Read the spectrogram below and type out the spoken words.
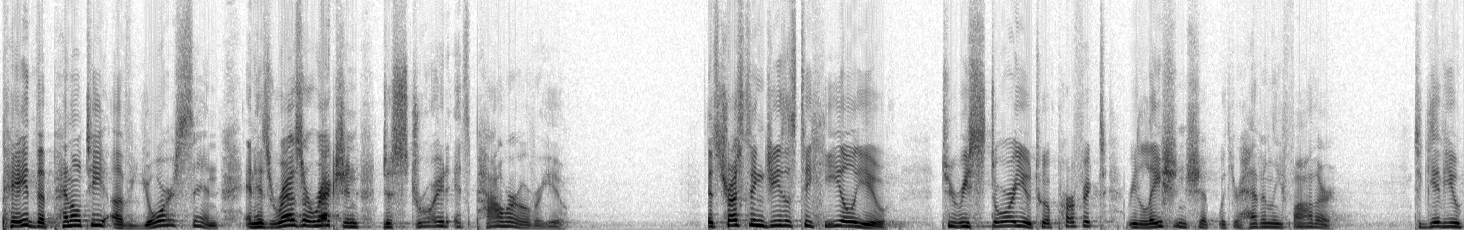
paid the penalty of your sin, and his resurrection destroyed its power over you. It's trusting Jesus to heal you, to restore you to a perfect relationship with your heavenly Father, to give you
